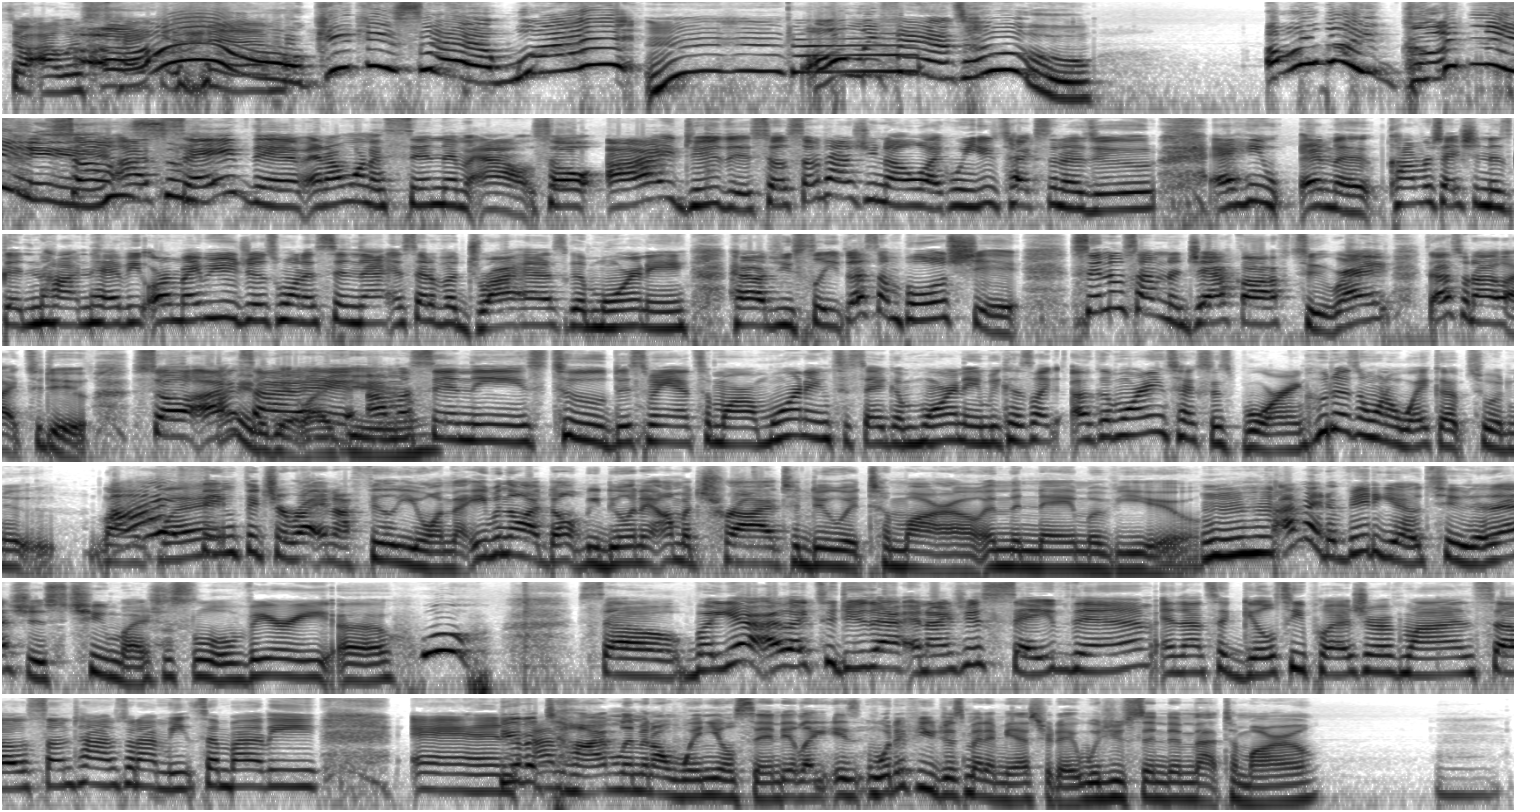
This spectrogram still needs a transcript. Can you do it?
So I was oh, taking Oh, Kiki said what? Mm-hmm, OnlyFans who? Oh my goodness! So I saved them and I want to send them out. So I do this. So sometimes you know, like when you're texting a dude and he and the conversation is getting hot and heavy, or maybe you just want to send that instead of a dry ass good morning. How'd you sleep? That's some bullshit. Send them something to jack off to, right? That's what I like to do. So I, I need to get decided like. I'm gonna send these to this man tomorrow morning to say good morning because like a good morning text is boring. Who doesn't want to wake up to a nude? Like I what? think that you're right, and I feel you on that. Even though I don't be doing it, I'm gonna try to do it tomorrow in the name of you. Mhm. I made a video too. That that's just too much. Just a little very uh. So, but yeah, I like to do that and I just save them and that's a guilty pleasure of mine. So sometimes when I meet somebody and Do you have a I'm- time limit on when you'll send it? Like, is what if you just met him yesterday? Would you send him that tomorrow?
